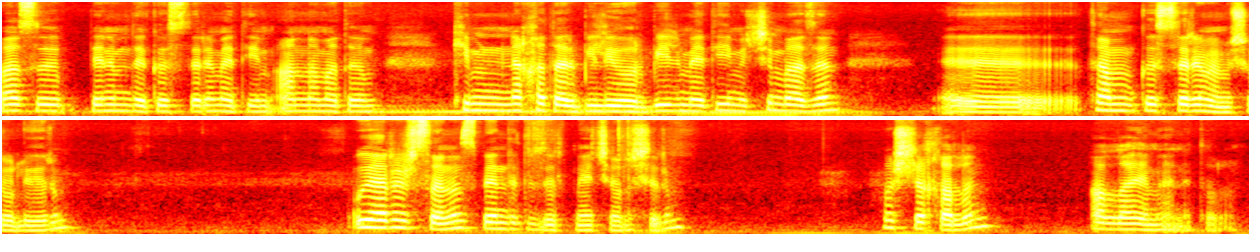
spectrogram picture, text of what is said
bazı benim de gösteremediğim, anlamadığım, kim ne kadar biliyor bilmediğim için bazen e, tam gösterememiş oluyorum. Uyarırsanız ben de düzeltmeye çalışırım. Hoşça kalın. Allah'a emanet olun.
